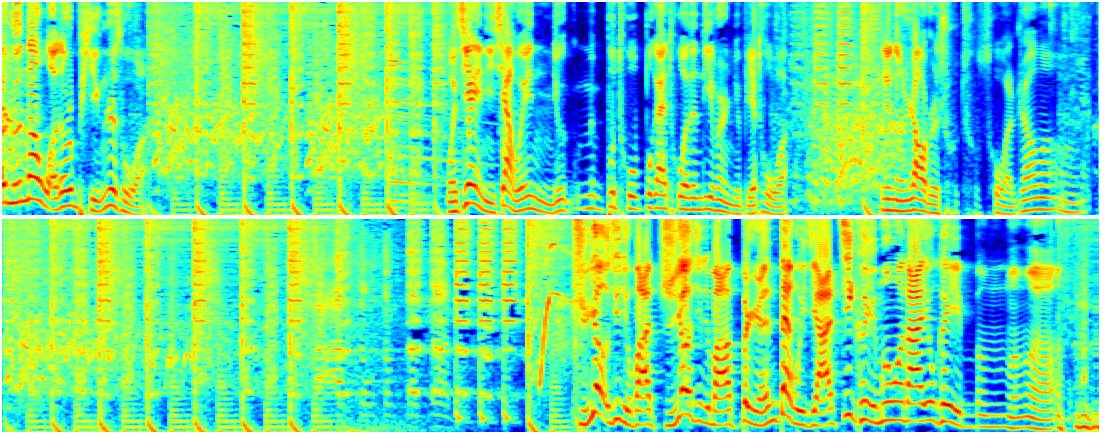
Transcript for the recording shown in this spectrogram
而轮到我都是平着搓。我建议你下回你就不脱不该脱的地方你就别脱，他就能绕着搓搓搓，知道吗？嗯。只要九九八，只要九九八，本人带回家，既可以么么哒，又可以嗯嗯嗯。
